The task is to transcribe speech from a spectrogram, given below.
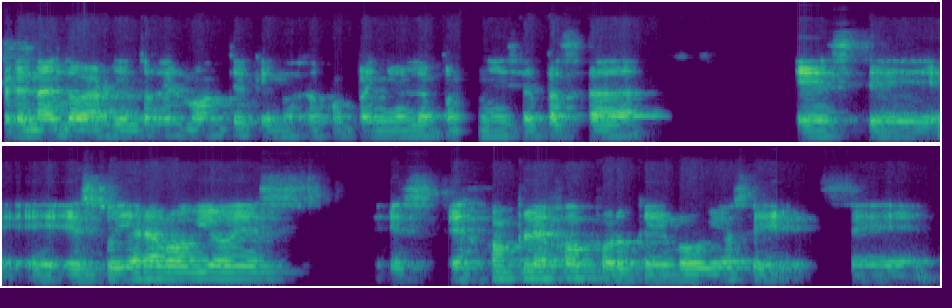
Fernando Barrientos del Monte, que nos acompañó en la ponencia pasada, este, eh, estudiar a Bobbio es, es, es, complejo porque Bobbio se, se,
